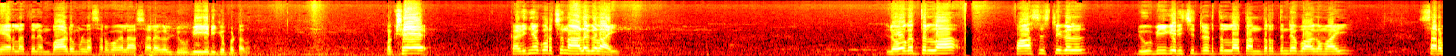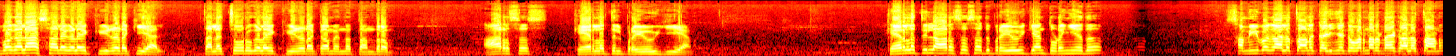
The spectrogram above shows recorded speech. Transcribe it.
കേരളത്തിലെമ്പാടുമുള്ള സർവകലാശാലകൾ രൂപീകരിക്കപ്പെട്ടത്. പക്ഷേ കഴിഞ്ഞ കുറച്ച് നാളുകളായി ലോകത്തുള്ള ഫാസിസ്റ്റുകൾ രൂപീകരിച്ചിട്ടെടുത്തുള്ള തന്ത്രത്തിന്റെ ഭാഗമായി സർവകലാശാലകളെ കീഴടക്കിയാൽ തലച്ചോറുകളെ കീഴടക്കാം എന്ന തന്ത്രം ആർ എസ് എസ് കേരളത്തിൽ പ്രയോഗിക്കുകയാണ്. കേരളത്തിൽ ആർ എസ് എസ് അത് പ്രയോഗിക്കാൻ തുടങ്ങിയത് സമീപകാലത്താണ് കഴിഞ്ഞ ഗവർണറുടെ കാലത്താണ്.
